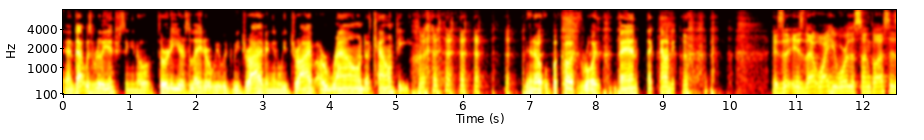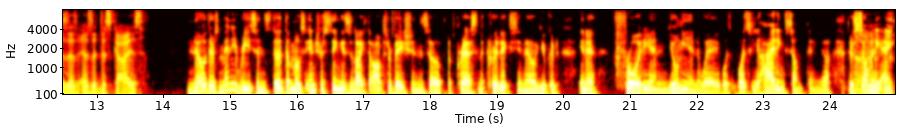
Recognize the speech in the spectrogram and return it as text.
and that was really interesting. You know, 30 years later, we would be driving and we'd drive around a county, you know, because Roy banned from that county. Is it is that why he wore the sunglasses as, as a disguise? No, there's many reasons. The the most interesting is like the observations of the press and the critics. You know, you could in a Freudian Jungian way was was he hiding something? Uh, there's so uh, many angles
